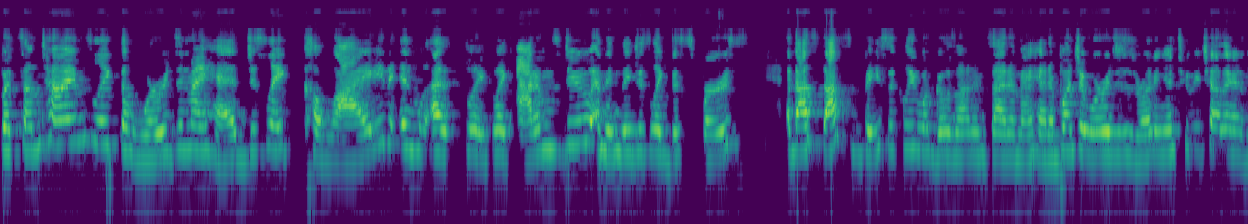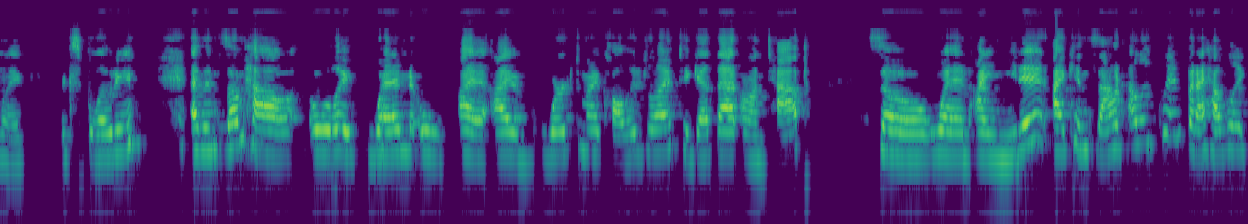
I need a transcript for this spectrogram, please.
but sometimes like the words in my head just like collide and uh, like like atoms do and then they just like disperse. And that's that's basically what goes on inside of my head. A bunch of words just running into each other and like exploding. And then somehow oh, like when i i've worked my college life to get that on tap so when I need it, I can sound eloquent, but I have like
